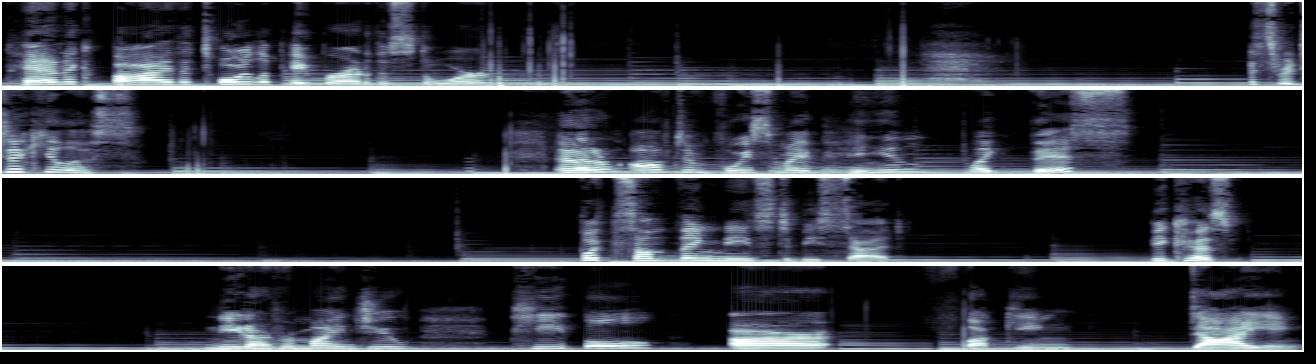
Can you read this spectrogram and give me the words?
panic buy the toilet paper out of the store. It's ridiculous. And I don't often voice my opinion like this. But something needs to be said. Because, need I remind you, people are fucking dying.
